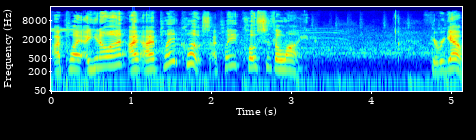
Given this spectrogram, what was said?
I play. You know what? I, I played close. I played close to the line. Here we go.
